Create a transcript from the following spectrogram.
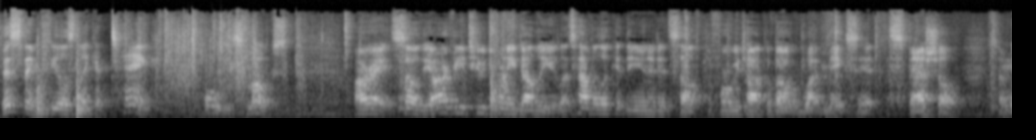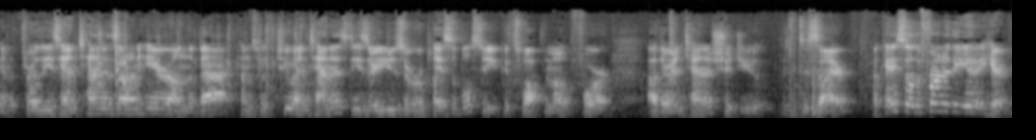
This thing feels like a tank. Holy smokes! All right, so the RV220W. Let's have a look at the unit itself before we talk about what makes it special. So I'm going to throw these antennas on here on the back. Comes with two antennas. These are user replaceable, so you could swap them out for other antennas should you desire. Okay, so the front of the unit here.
